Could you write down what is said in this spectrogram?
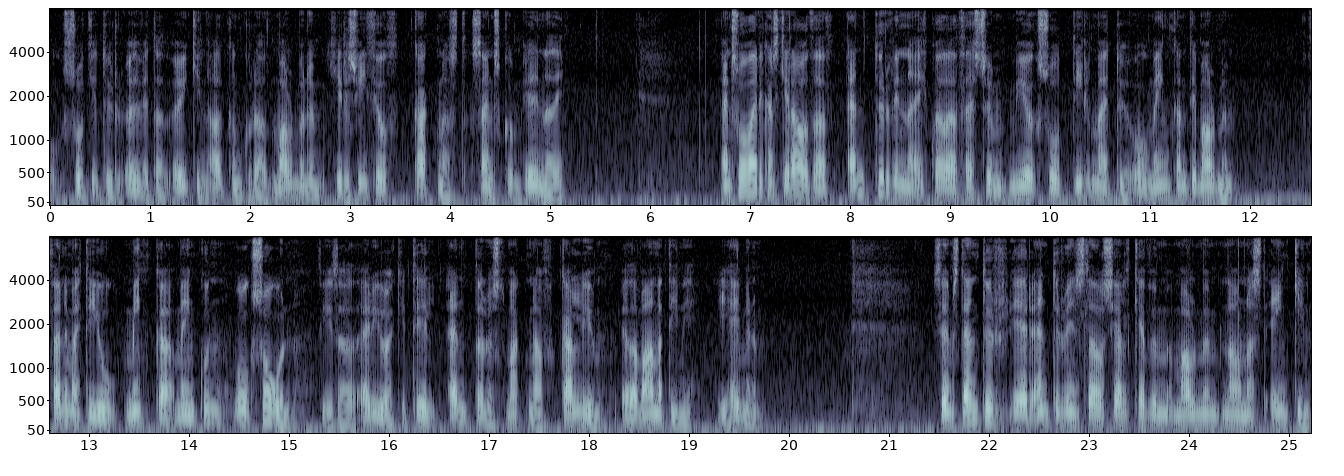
og svo getur auðvitað aukin aðgangur að málmunum hér í Svíþjóð gagnast sænskum yðnaði. En svo væri kannski ráð að endurvinna eitthvað af þessum mjög svo dýrmætu og mengandi málmum. Þannig mætti jú minga mengun og sóun því það er ju ekki til endalust magnaf galjum eða vanadíni í heiminum. Sem stendur er endurvinnsla á sjálfgefum málmum nánast engin.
